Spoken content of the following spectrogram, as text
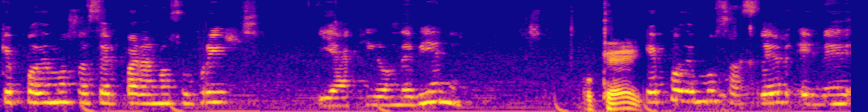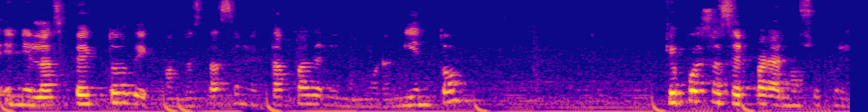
¿qué podemos hacer para no sufrir? Y aquí donde viene. ¿Qué podemos hacer en el, en el aspecto de cuando estás en la etapa del enamoramiento? ¿Qué puedes hacer para no sufrir?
